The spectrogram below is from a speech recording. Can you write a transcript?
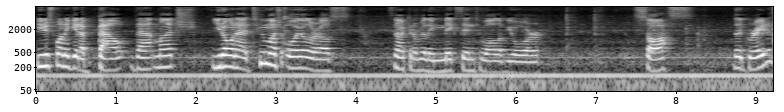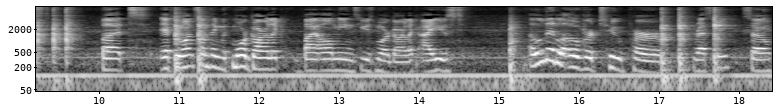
You just want to get about that much. You don't want to add too much oil, or else it's not to really mix into all of your sauce the greatest, but if you want something with more garlic, by all means use more garlic. I used a little over two per recipe, so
